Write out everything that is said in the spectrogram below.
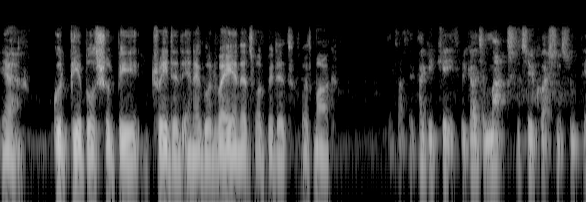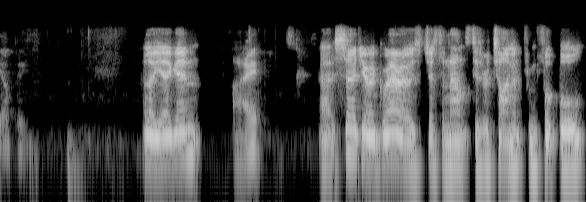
yeah good people should be treated in a good way and that's what we did with mark fantastic thank you keith we go to max for two questions from plp hello jürgen hi uh, Sergio Aguero has just announced his retirement from football.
